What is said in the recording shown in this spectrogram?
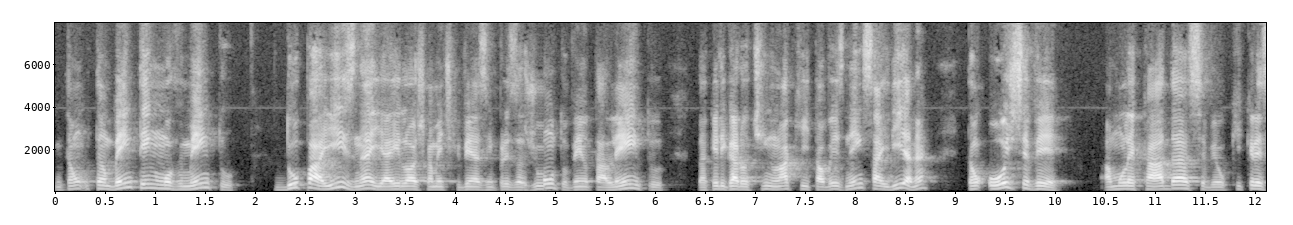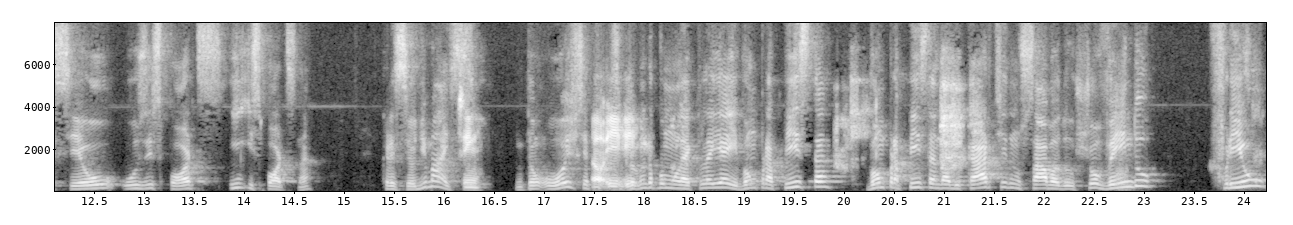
Então também tem um movimento do país, né? E aí, logicamente, que vem as empresas junto, vem o talento daquele garotinho lá que talvez nem sairia, né? Então hoje você vê a molecada, você vê o que cresceu os esportes e esportes, né? Cresceu demais. Sim. Então hoje você, Não, e, pergunta para o moleque, e aí, vamos para a pista, vamos para a pista andar de kart no sábado, chovendo, frio,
